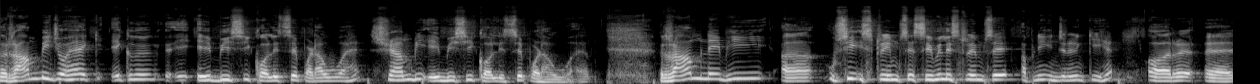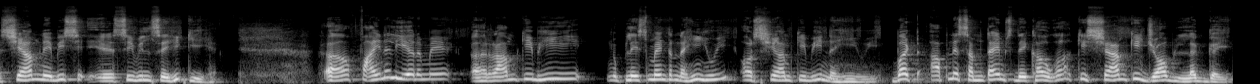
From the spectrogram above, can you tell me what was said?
राम भी जो है एक ए बी सी कॉलेज से पढ़ा हुआ है श्याम भी ए बी सी कॉलेज से पढ़ा हुआ है। राम ने भी आ, उसी स्ट्रीम से सिविल स्ट्रीम से अपनी इंजीनियरिंग की है और आ, श्याम ने भी सिविल से ही की है। फाइनल ईयर में राम की भी प्लेसमेंट नहीं हुई और श्याम की भी नहीं हुई। बट आपने समटाइम्स देखा होगा कि श्याम की जॉब लग गई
